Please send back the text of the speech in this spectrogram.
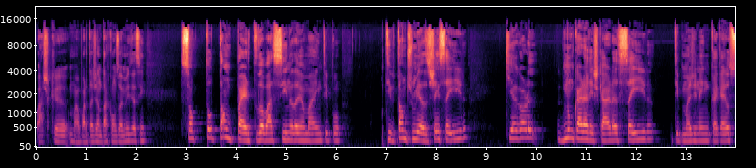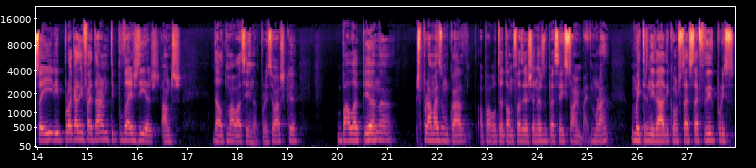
Acho que a maior parte da gente está com os amigos e assim. Só que estou tão perto da vacina da minha mãe, tipo, tive tantos meses sem sair que agora não quero arriscar a sair. Tipo, imaginem é que é eu sair e por acaso infectar-me tipo 10 dias antes dela tomar a vacina. Por isso eu acho que vale a pena esperar mais um bocado. Opa, vou tentar fazer as cenas no PC, isso também vai demorar uma eternidade e com os testes é fodido, por isso,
